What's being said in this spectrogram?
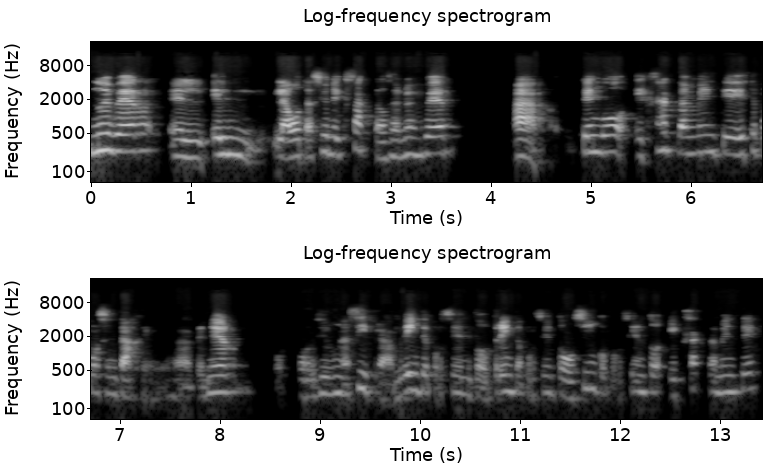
no es ver el, el, la votación exacta, o sea, no es ver, ah, tengo exactamente este porcentaje, o sea, tener, por, decir una cifra, 20%, 30% o 5% exactamente,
